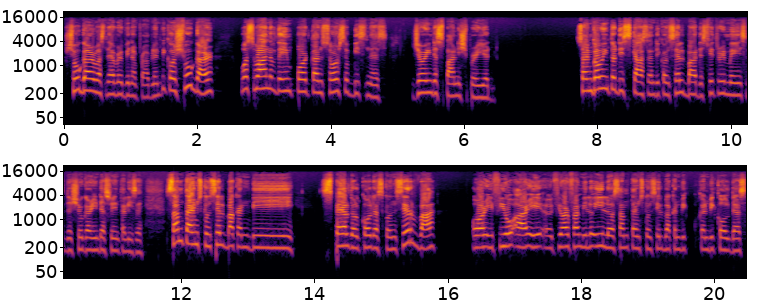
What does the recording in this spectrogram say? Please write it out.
sugar was never been a problem because sugar was one of the important source of business during the Spanish period. So I'm going to discuss on the consilva, the sweet remains of the sugar industry in Talisay. Sometimes consilva can be spelled or called as conserva, or if you are if you are from Iloilo, sometimes conserva can be can be called as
